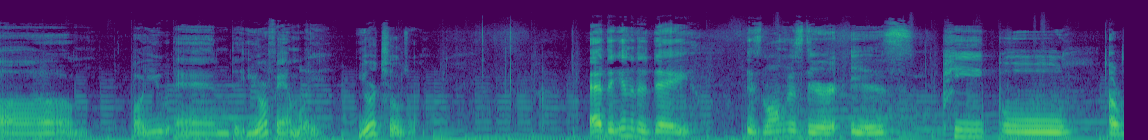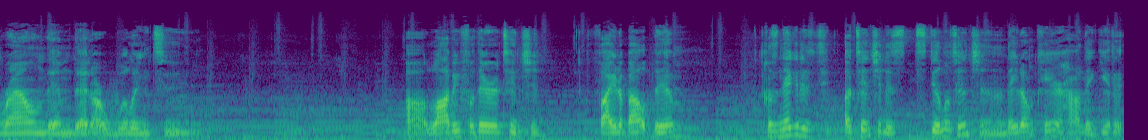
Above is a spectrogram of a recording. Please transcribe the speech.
Um, or you and your family, your children at the end of the day, as long as there is people around them that are willing to uh, lobby for their attention, fight about them, because negative t- attention is still attention and they don't care how they get it.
